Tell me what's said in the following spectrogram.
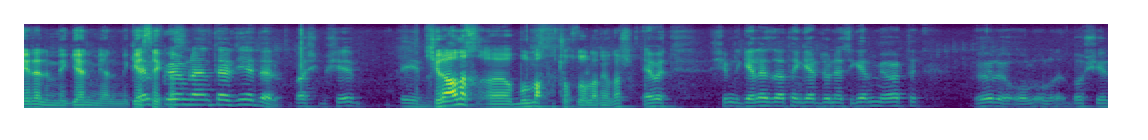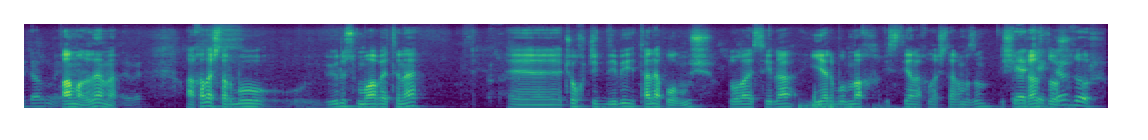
gelelim mi, gelmeyelim mi, Gelip gelsek mi? gömleğini tercih eder. Başka bir şey değil. Kiralık e, bulmakta çok zorlanıyorlar. Evet. Şimdi gelen zaten geri dönesi gelmiyor artık. Öyle ol, ol, boş yer kalmıyor. Kalmadı değil mi? Evet. Arkadaşlar bu virüs muhabbetine e, çok ciddi bir talep olmuş. Dolayısıyla yer bulmak isteyen arkadaşlarımızın işi biraz Gerçekten zor. zor.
